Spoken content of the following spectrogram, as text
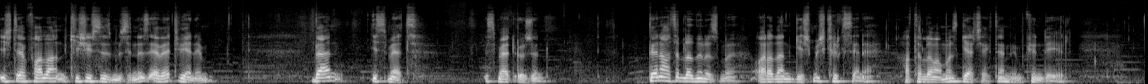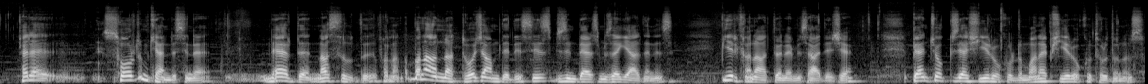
İşte falan kişi siz misiniz? Evet benim. Ben İsmet. İsmet Özün. Beni hatırladınız mı? Aradan geçmiş 40 sene. Hatırlamamız gerçekten mümkün değil. Hele sordum kendisine nerede, nasıldı falan. Bana anlattı. Hocam dedi siz bizim dersimize geldiniz. Bir kanaat dönemi sadece. Ben çok güzel şiir okurdum. Bana hep şiir okuturdunuz.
